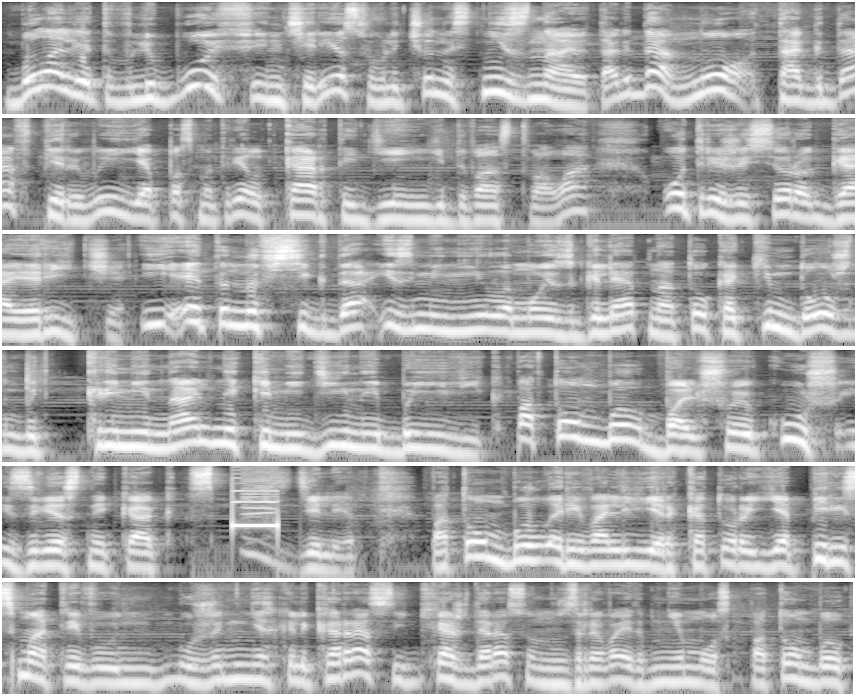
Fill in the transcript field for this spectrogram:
Была ли это в любовь, интерес, увлеченность, не знаю тогда, но тогда впервые я посмотрел «Карты, деньги, два ствола» от режиссера Гая Ричи. И это навсегда изменило мой взгляд на то, каким должен быть криминальный комедийный боевик. Потом был Большой Куш, известный как «Спиздили». Потом был Револьвер, который я пересматриваю уже несколько раз, и каждый раз он взрывает мне мозг. Потом был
